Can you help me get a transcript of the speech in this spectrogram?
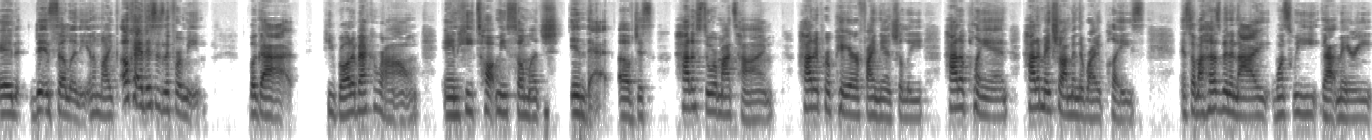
and didn't sell any. And I'm like, okay, this isn't for me. But God, He brought it back around, and He taught me so much in that of just how to steward my time, how to prepare financially, how to plan, how to make sure I'm in the right place. And so my husband and I, once we got married,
